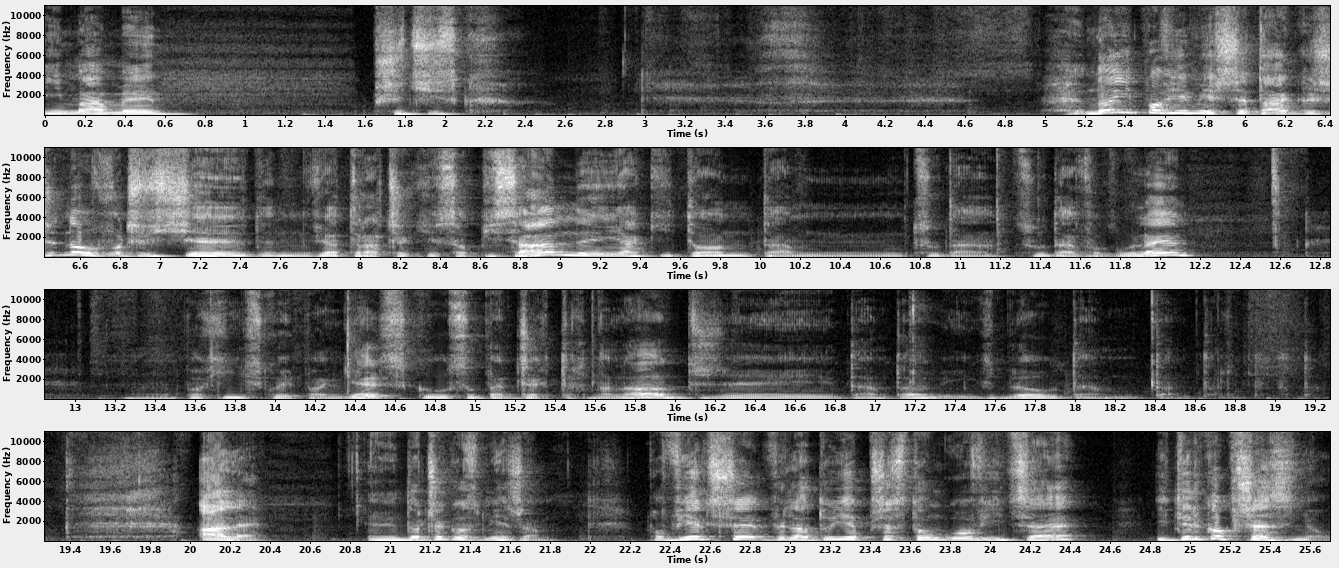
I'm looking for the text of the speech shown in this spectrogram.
i mamy przycisk no i powiem jeszcze tak, że no oczywiście ten wiatraczek jest opisany, jaki to on tam cuda, cuda w ogóle. Po chińsku i po angielsku, Superjet Technology, tam to, X-Blue, tam, tam, to, to, to. Ale y, do czego zmierzam? Powietrze wylatuje przez tą głowicę i tylko przez nią.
